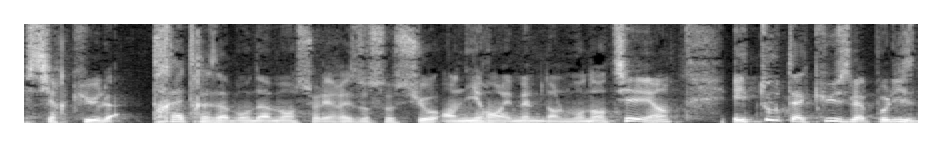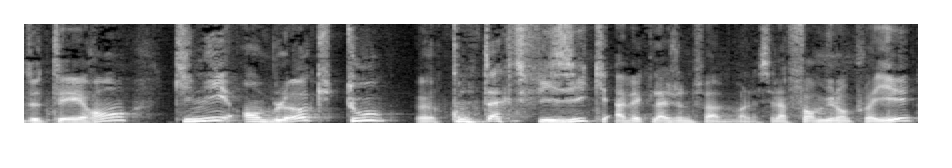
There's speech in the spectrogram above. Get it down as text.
circule très très abondamment sur les réseaux sociaux en Iran et même dans le monde entier. Hein. Et tout accuse la police de Téhéran qui nie en bloc tout euh, contact physique avec la jeune femme. Voilà, c'est la formule employée.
